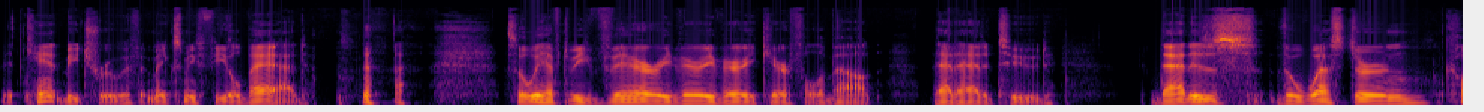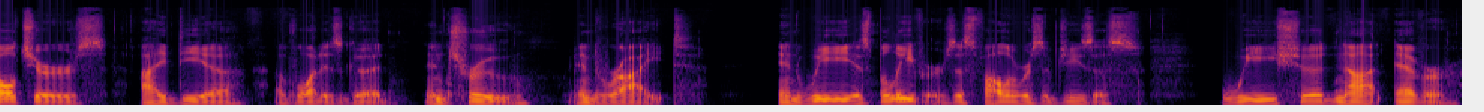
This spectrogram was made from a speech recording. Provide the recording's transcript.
It can't be true if it makes me feel bad. so we have to be very, very, very careful about that attitude. That is the Western culture's idea of what is good and true and right. And we, as believers, as followers of Jesus, we should not ever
